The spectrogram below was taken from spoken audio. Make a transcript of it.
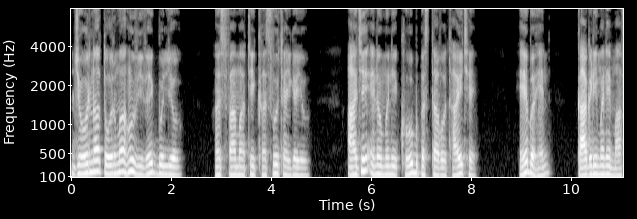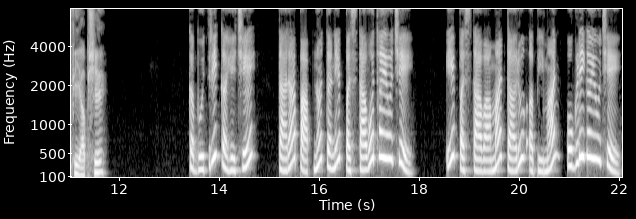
જોરના તોરમાં હું વિવેક બોલ્યો હસવામાંથી ખસવું થઈ ગયું. આજે એનો મને ખૂબ પસ્તાવો થાય છે. હે બહેન, કાગડી મને માફી આપશે? કબૂતરી કહે છે, તારા પાપનો તને પસ્તાવો થયો છે. એ પસ્તાવામાં તારું અભિમાન ઓગળી ગયું છે.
